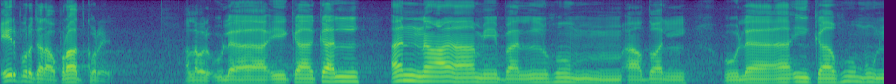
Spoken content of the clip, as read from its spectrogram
এরপরে যারা অপরাধ করে, আল্লাহ বলে, উলাইকা কাল আনআমি বাল হুম আদাল, উলাইকা হুমুল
